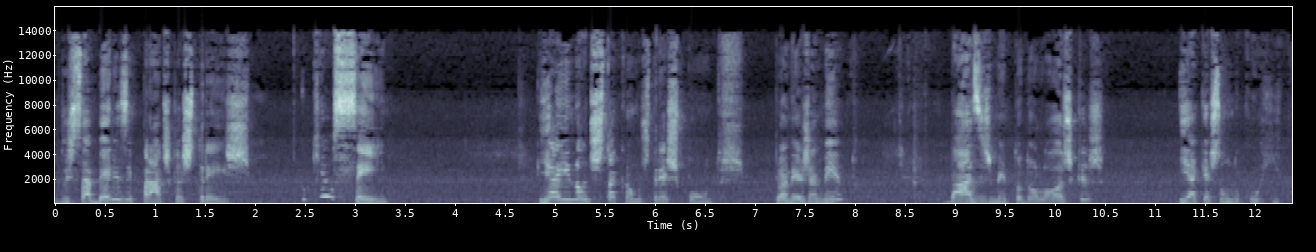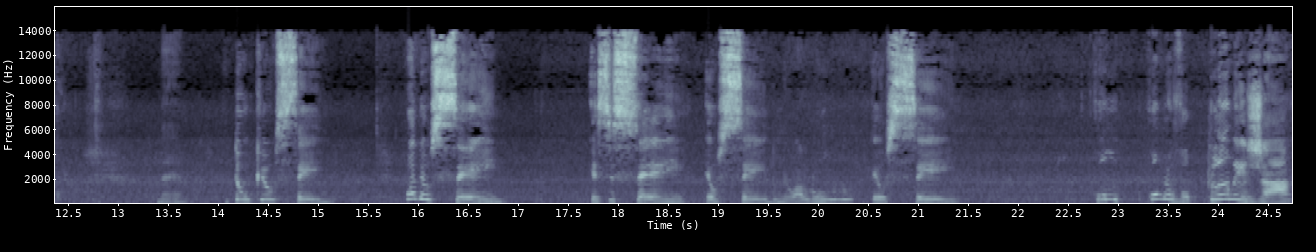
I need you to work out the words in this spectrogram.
dos saberes e práticas 3. O que eu sei e aí nós destacamos três pontos: planejamento, bases metodológicas e a questão do currículo. Né? Então, o que eu sei? Quando eu sei, esse sei, eu sei do meu aluno, eu sei como, como eu vou planejar,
